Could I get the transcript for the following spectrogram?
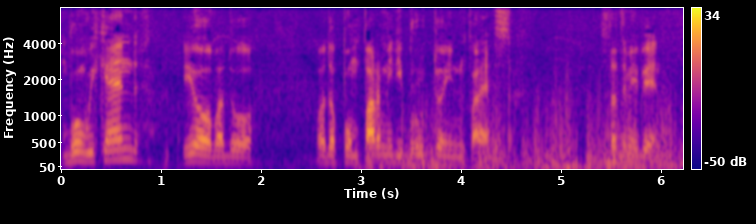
un buon weekend. Io vado, vado a pomparmi di brutto in palestra. Statemi bene.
